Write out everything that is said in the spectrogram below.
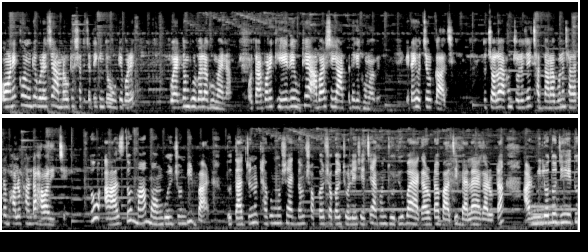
ও অনেকক্ষণ উঠে পড়েছে, আমরা ওঠার সাথে সাথেই কিন্তু ও উঠে পড়ে। ও একদম ভোরবেলা ঘুমায় না। ও তারপরে খেয়ে দিয়ে উঠে আবার সেই আটটা থেকে ঘুমাবে। এটাই হচ্ছে ওর কাজ। তো চলো এখন চলে যাই, ছাদ দাঁড়াবো না, ছাদ একটা ভালো ঠান্ডা হাওয়া দিচ্ছে। তো আজ তো মা মঙ্গলচণ্ডীর বার। তো তার জন্য ঠাকুরমশাই একদম সকাল সকাল চলে এসেছে। এখন যদিও বা এগারোটা বাজে, বেলা এগারোটা। আর মিলো তো যেহেতু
